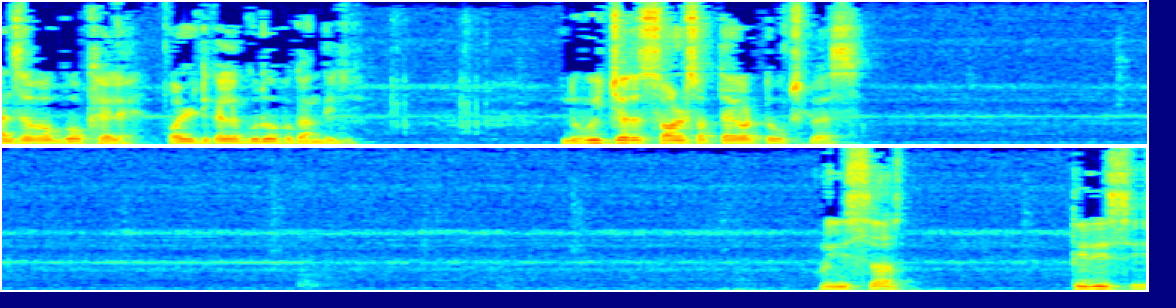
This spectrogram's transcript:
आंसर हम गोखेले पॉलिटिकल गुरु ऑफ गांधीजी हुई चर सल्ट सत्याग्रह टूक्स प्लेस ଉଣେଇଶ ତିରିଶ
